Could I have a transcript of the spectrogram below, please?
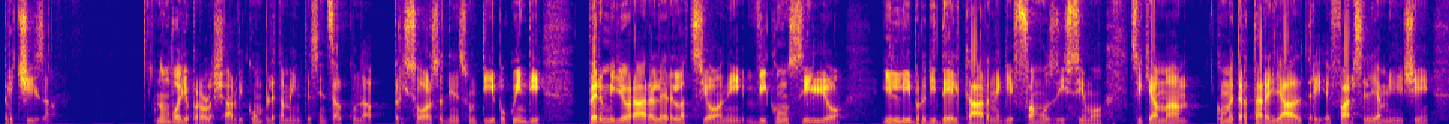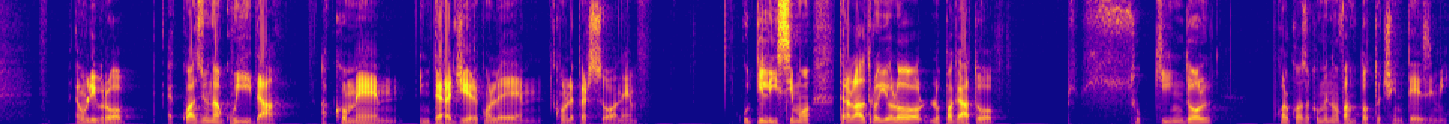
precisa. Non voglio però lasciarvi completamente senza alcuna risorsa di nessun tipo, quindi per migliorare le relazioni vi consiglio il libro di Dale Carnegie, famosissimo, si chiama Come trattare gli altri e farseli amici. È un libro, è quasi una guida a come interagire con le, con le persone. Utilissimo. Tra l'altro io l'ho, l'ho pagato su Kindle qualcosa come 98 centesimi.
